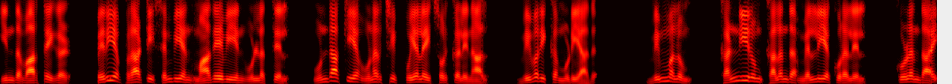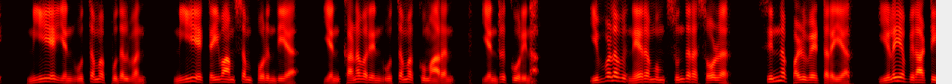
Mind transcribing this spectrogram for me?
இந்த வார்த்தைகள் பெரிய பிராட்டி செம்பியன் மாதேவியின் உள்ளத்தில் உண்டாக்கிய உணர்ச்சி புயலை சொற்களினால் விவரிக்க முடியாது. விம்மலும் கண்ணீரும் கலந்த மெல்லிய குரலில் குழந்தாய் நீயே என் உத்தம புதல்வன் நீயே தெய்வாம்சம் பொருந்திய என் கணவரின் உத்தம குமாரன் என்று கூறினார். இவ்வளவு நேரமும் சுந்தர சோழர் சின்ன பழுவேட்டரையர் இளைய பிராட்டி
